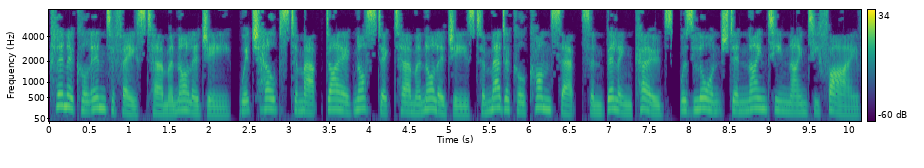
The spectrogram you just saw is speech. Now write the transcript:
clinical interface terminology, which helps to map diagnostic terminologies to medical concepts and billing codes, was launched in 1995.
